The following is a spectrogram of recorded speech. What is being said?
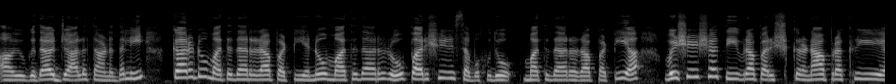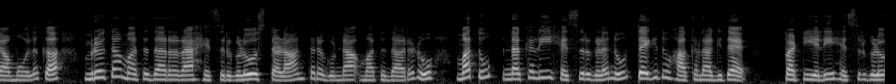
ಆಯೋಗದ ಜಾಲತಾಣದಲ್ಲಿ ಕರಡು ಮತದಾರರ ಪಟ್ಟಿಯನ್ನು ಮತದಾರರು ಪರಿಶೀಲಿಸಬಹುದು. ಮತದಾರರ ಪಟ್ಟಿಯ ವಿಶೇಷ ತೀವ್ರ ಪರಿಷ್ಕರಣಾ ಪ್ರಕ್ರಿಯೆಯ ಮೂಲಕ ಮೃತ ಮತದಾರರ ಹೆಸರುಗಳು ಸ್ಥಳಾಂತರಗೊಂಡ ಮತದಾರರು ಮತ್ತು ನಕಲಿ ಹೆಸರುಗಳನ್ನು ತೆಗೆದುಹಾಕಲಾಗಿದೆ. ಪಟ್ಟಿಯಲ್ಲಿ ಹೆಸರುಗಳು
